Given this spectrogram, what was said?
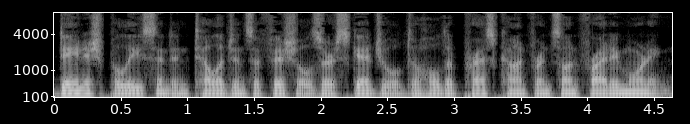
Danish police and intelligence officials are scheduled to hold a press conference on Friday morning.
